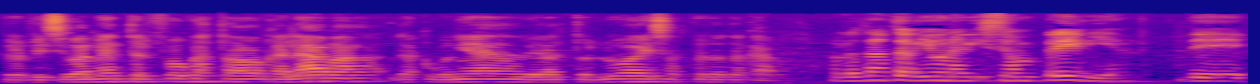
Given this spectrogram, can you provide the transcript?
pero principalmente el foco ha estado en Calama, las comunidades de Alto Lua y San Pedro de Atacama. Por lo tanto, había una visión previa de,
